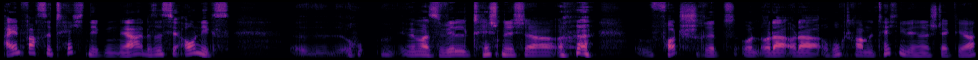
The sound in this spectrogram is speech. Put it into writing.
einfachste Techniken, ja, das ist ja auch nichts, äh, wenn man es will, technischer Fortschritt und oder, oder hochtrabende Technik, dahinter steckt, ja.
